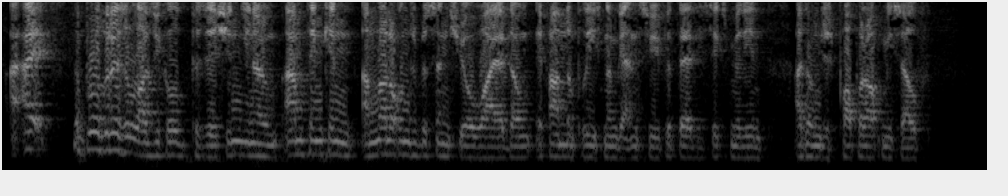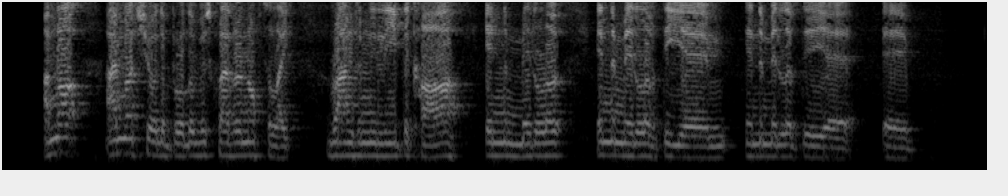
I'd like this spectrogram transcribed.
I, I, the brother is a logical position. You know, I'm thinking. I'm not 100 percent sure why I don't. If I'm the police and I'm getting sued for 36 million, I don't just pop it off myself. I'm not. I'm not sure the brother was clever enough to like randomly leave the car in the middle of in the middle of the um, in the middle of the uh, uh,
